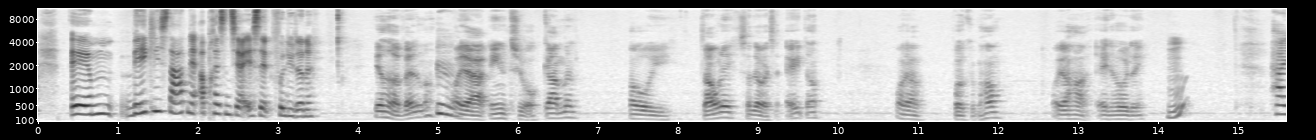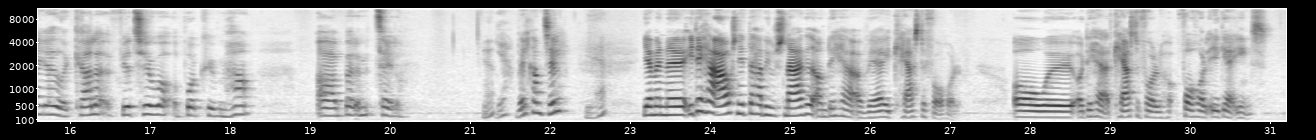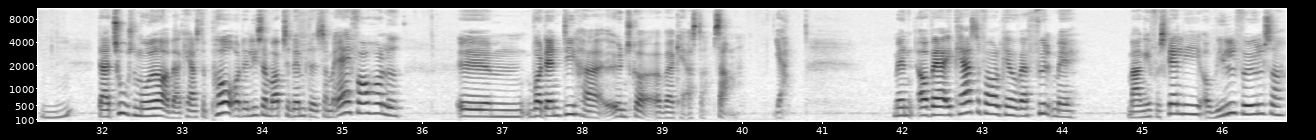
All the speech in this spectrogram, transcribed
Øhm, vil I ikke lige starte med at præsentere jer selv for lytterne? Jeg hedder Valmer, mm. og jeg er 21 år gammel. Og i daglig, så laver jeg teater. Og jeg bor i København. Og jeg har ADHD. Hej, jeg hedder Carla, er 24 år og bor i København og arbejder med teater. Ja, velkommen til. Ja. Jamen, øh, i det her afsnit, der har vi jo snakket om det her at være i kæresteforhold. Og, øh, og det her, at kæresteforhold forhold ikke er ens. Mm. Der er tusind måder at være kæreste på, og det er ligesom op til dem, der, som er i forholdet, øh, hvordan de har ønsker at være kærester sammen. Ja. Men at være i et kæresteforhold kan jo være fyldt med mange forskellige og vilde følelser,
